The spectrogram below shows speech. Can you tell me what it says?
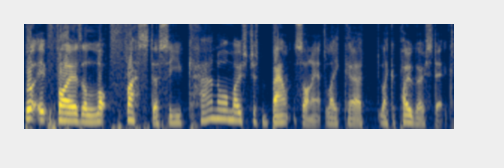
But it fires a lot faster so you can almost just bounce on it like a like a pogo stick.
